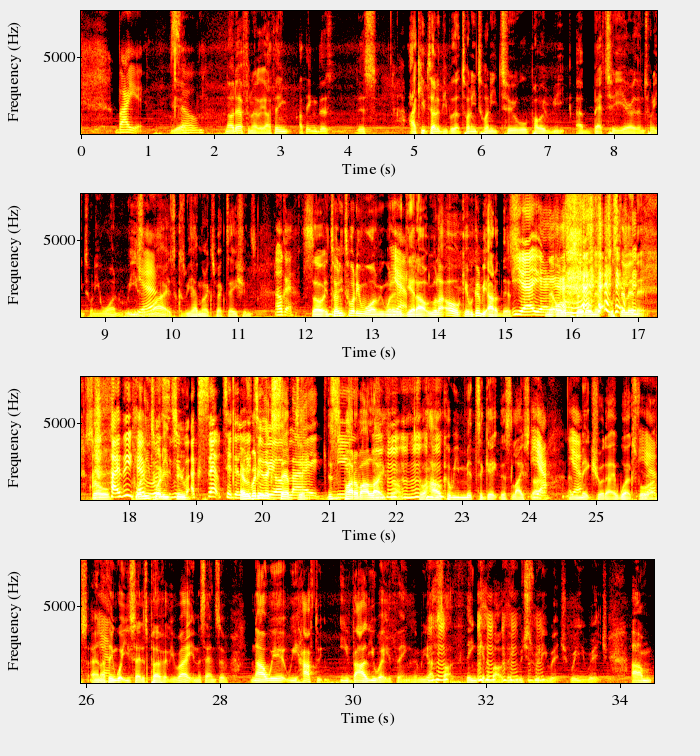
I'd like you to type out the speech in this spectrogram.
by it. Yeah. So No, definitely. I think I think this this I keep telling people that 2022 will probably be a better year than 2021. Reason Yeah. why is because we had no expectations. okay, So in mm-hmm. 2021, we wanted Yeah. to get out. We were like, oh, okay, we're gonna be out of this. yeah, yeah, And then yeah. all of a sudden, it, we're still in it. So I think everyone's 2022, we've accepted a everybody's little accepted. of like this is part of our mm-hmm, life now. Mm-hmm, so how can we mitigate this lifestyle and make sure that it works for us? And I think what you said is perfectly right in the sense of now we we have to evaluate things and we have Mm-hmm. to start thinking about things, which is really rich, really rich. Um,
